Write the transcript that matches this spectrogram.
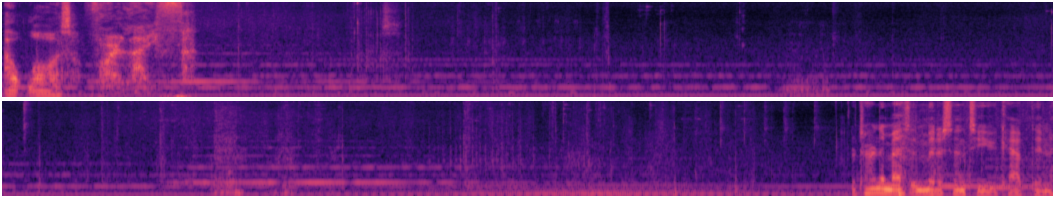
Outlaws for Return the mess medicine to you, Captain.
